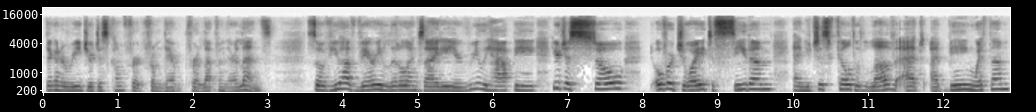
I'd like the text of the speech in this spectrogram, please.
they're going to read your discomfort from their from their lens. So if you have very little anxiety, you're really happy, you're just so overjoyed to see them and you're just filled with love at, at being with them,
